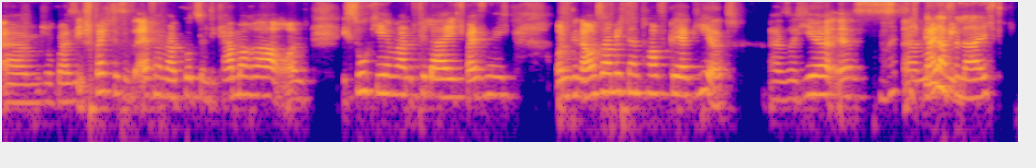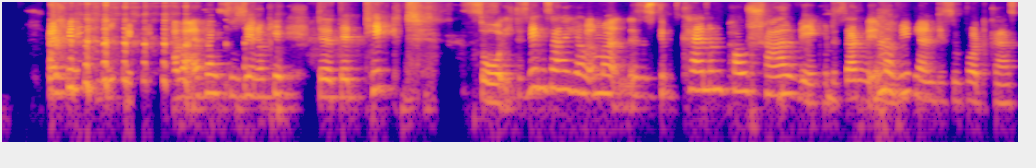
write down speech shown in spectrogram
ähm, so quasi, ich spreche das jetzt einfach mal kurz in die Kamera und ich suche jemanden vielleicht, weiß nicht. Und genauso habe ich dann darauf reagiert. Also hier ist. Ich äh, bin da vielleicht. Ich bin nicht aber einfach zu sehen, okay, der, der tickt so. Ich, deswegen sage ich auch immer, es, gibt keinen Pauschalweg. Und das sagen wir immer wieder in diesem Podcast.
